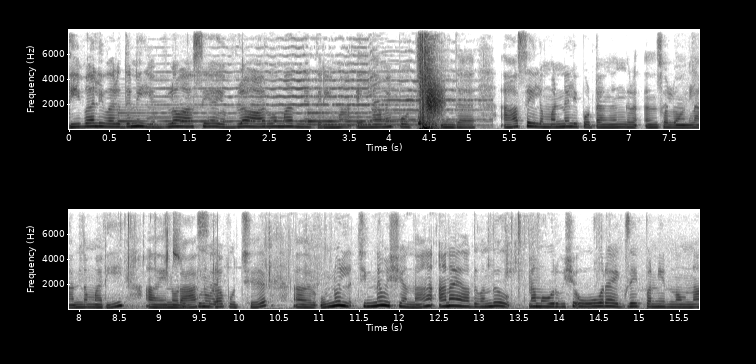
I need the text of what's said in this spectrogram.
தீபாவளி வருதுன்னு எவ்வளோ ஆசையாக எவ்வளோ ஆர்வமாக இருந்தேன் தெரியுமா? எல்லாமே போச்சு. இந்த ஆசையில் மண்ணள்ளி போட்டாங்கங்கிற அஹ் சொல்லுவாங்கள்ல அந்த மாதிரி என்னோட ஆசையாக போச்சு. ஒன்றும் இல்லை சின்ன விஷயந்தான் ஆனால் அது வந்து நம்ம ஒரு விஷயம் ஓவராக எக்ஸைட் பண்ணியிருந்தோம்னா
